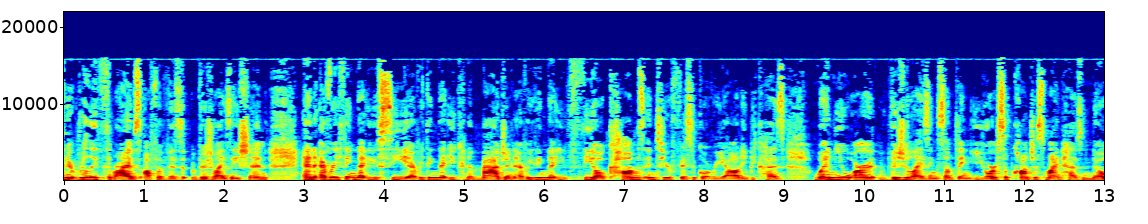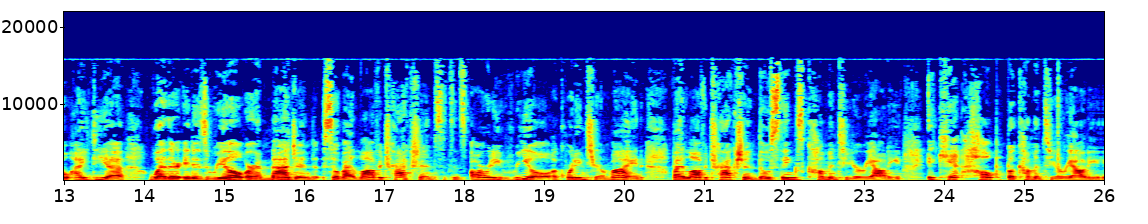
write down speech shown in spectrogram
and it really thrives off of vis- visualization. And everything that you see everything that you can imagine everything that you feel comes into your physical reality because when you are visualizing something your subconscious mind has no idea whether it is real or imagined. So by law of attraction since it's already real according to your mind by law of attraction those things come into your reality. It can't help but come into your reality.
